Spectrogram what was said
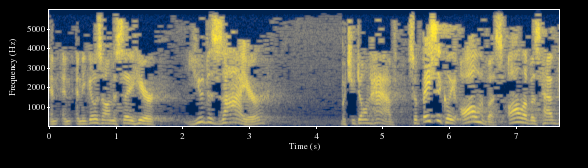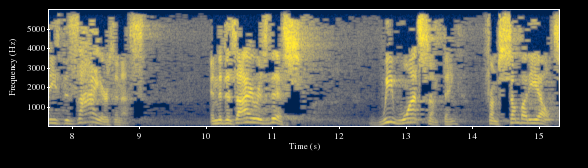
And, and, and he goes on to say here, you desire, but you don't have. So basically, all of us, all of us have these desires in us. And the desire is this we want something from somebody else,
